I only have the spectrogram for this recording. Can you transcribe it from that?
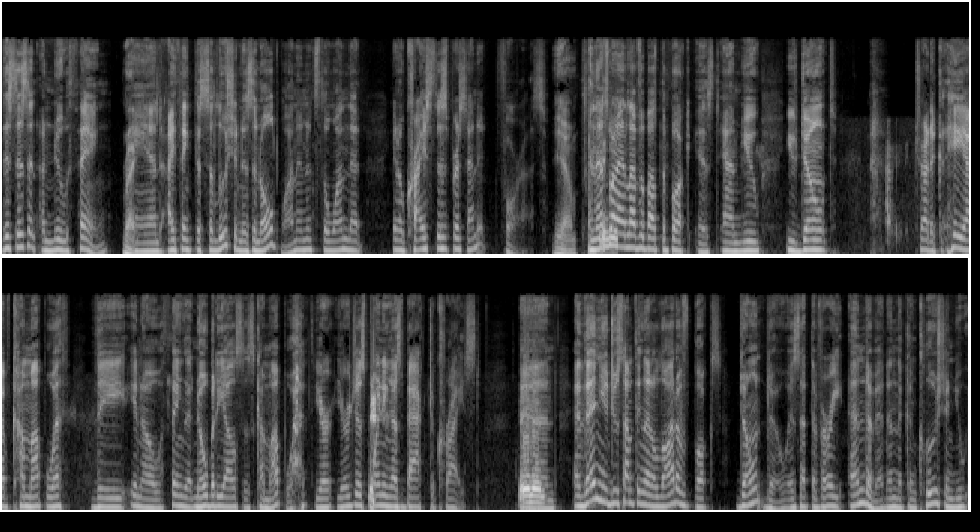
this isn't a new thing. Right. And I think the solution is an old one, and it's the one that, you know, Christ has presented for us. Yeah. And that's what I love about the book is, and you you don't try to hey I've come up with the you know thing that nobody else has come up with. You're you're just pointing us back to Christ, Amen. and and then you do something that a lot of books don't do is at the very end of it in the conclusion you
